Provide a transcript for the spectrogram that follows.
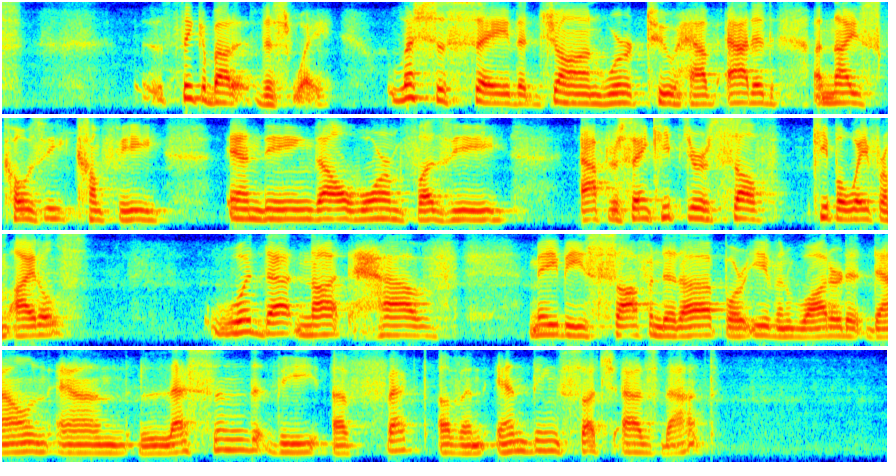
Think about it this way let's just say that John were to have added a nice, cozy, comfy ending, the all warm, fuzzy, after saying, keep yourself, keep away from idols, would that not have maybe softened it up or even watered it down and lessened the effect of an ending such as that?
